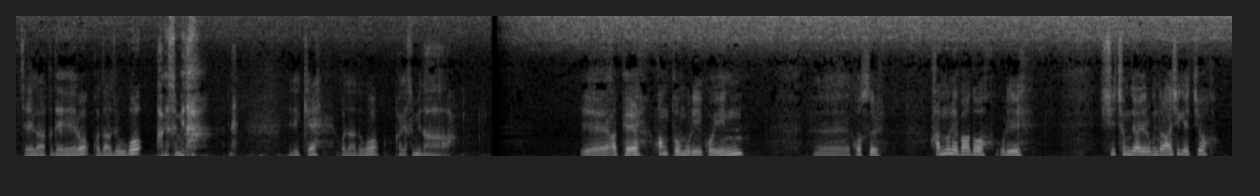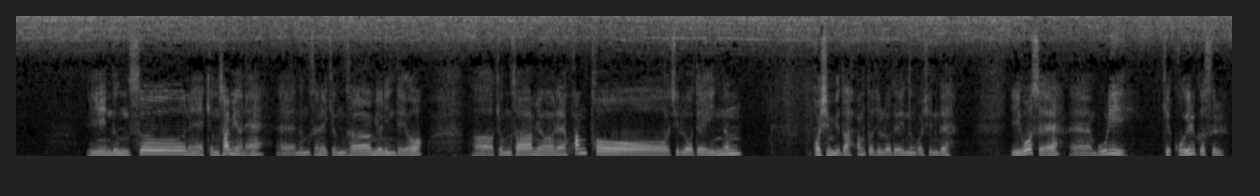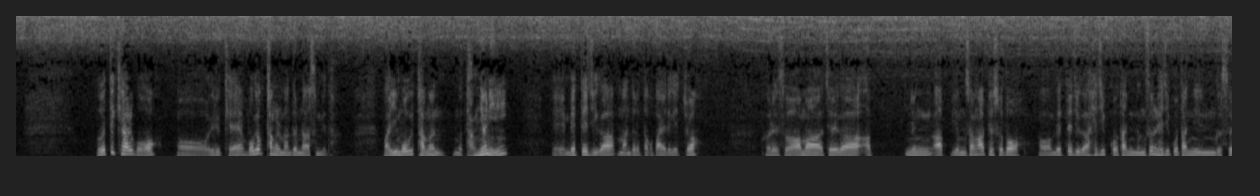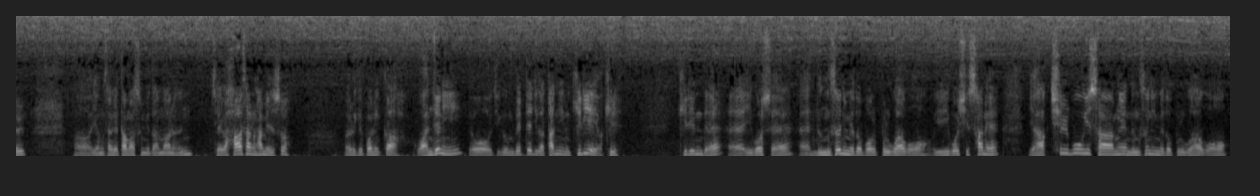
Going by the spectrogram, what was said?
제가 그대로 꽂아주고 가겠습니다. 네. 이렇게 꽂아두고 가겠습니다. 예, 앞에 황토물이 고인 에, 곳을 한눈에 봐도 우리 시청자 여러분들 아시겠죠? 이 능선의 경사면에 에, 능선의 경사면인데요. 어, 경사면에 황토질로 되어 있는 곳입니다. 황토질로 되어 있는 곳인데 이곳에 에, 물이 이렇게 고일 것을 어떻게 알고 어, 이렇게 목욕탕을 만들어 놨습니다. 아, 이 목욕탕은 뭐 당연히 예, 멧돼지가 만들었다고 봐야 되겠죠. 그래서 아마 제가 앞, 영, 앞 영상 앞에서도 어, 멧돼지가 해집고 다닌 능선을 해집고 다니는 것을 어, 영상에 담았습니다만은 제가 하산을 하면서 이렇게 보니까 완전히 요 지금 멧돼지가 다니는 길이에요 길 길인데 에, 이곳에 에, 능선임에도 불- 불구하고 이곳이 산에 약 7부 이상의 능선임에도 불구하고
